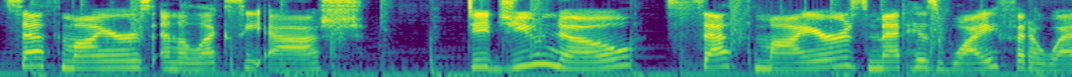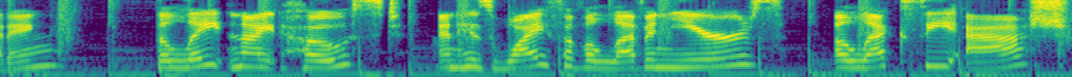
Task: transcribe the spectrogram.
Seth Meyers and Alexi Ashe. Did you know Seth Meyers met his wife at a wedding? The late night host and his wife of 11 years, Alexi Ashe,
